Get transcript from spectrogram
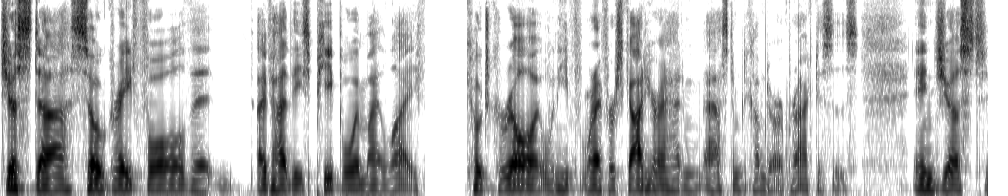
just uh, so grateful that I've had these people in my life Coach Carril, when he when I first got here, I had him asked him to come to our practices and just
